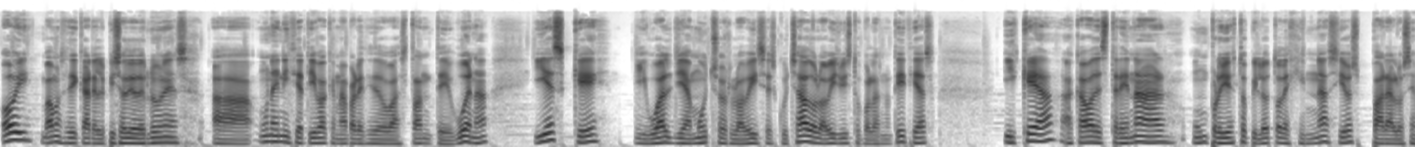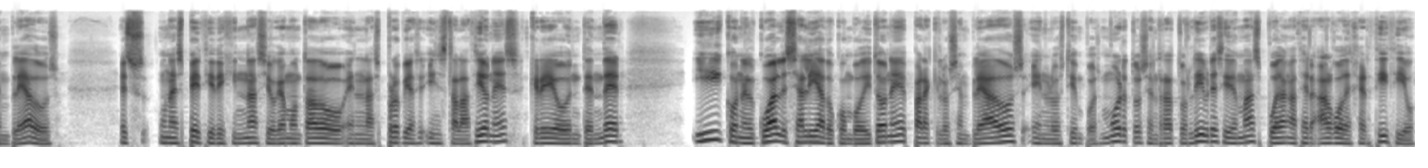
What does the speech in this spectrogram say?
Hoy vamos a dedicar el episodio del lunes a una iniciativa que me ha parecido bastante buena y es que, igual ya muchos lo habéis escuchado, lo habéis visto por las noticias, IKEA acaba de estrenar un proyecto piloto de gimnasios para los empleados. Es una especie de gimnasio que ha montado en las propias instalaciones, creo entender, y con el cual se ha liado con Boditone para que los empleados en los tiempos muertos, en ratos libres y demás puedan hacer algo de ejercicio.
